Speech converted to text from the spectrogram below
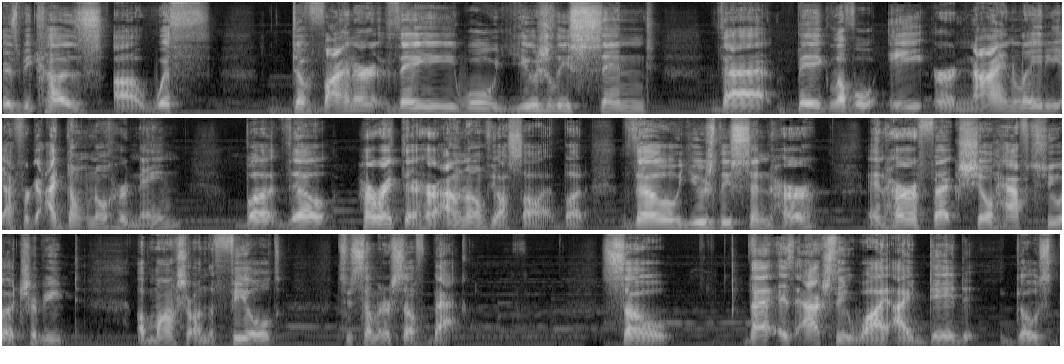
is because uh, with Diviner, they will usually send that big level eight or nine lady. I forgot. I don't know her name, but they'll her right there. Her. I don't know if y'all saw it, but they'll usually send her, and her effect she'll have to attribute a monster on the field to summon herself back. So that is actually why I did Ghost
